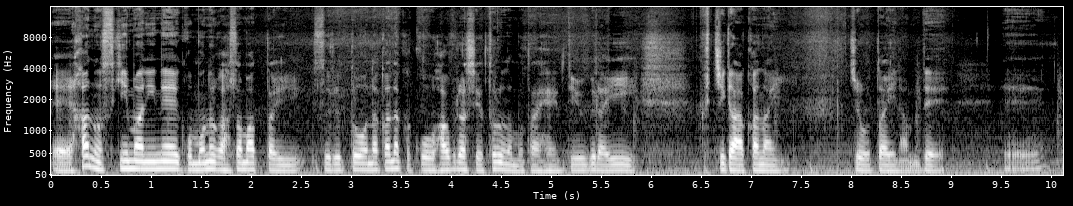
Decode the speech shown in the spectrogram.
えー歯の隙間にねこう物が挟まったりするとなかなかこう歯ブラシで取るのも大変っていうぐらい口が開かない状態なんで、えー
